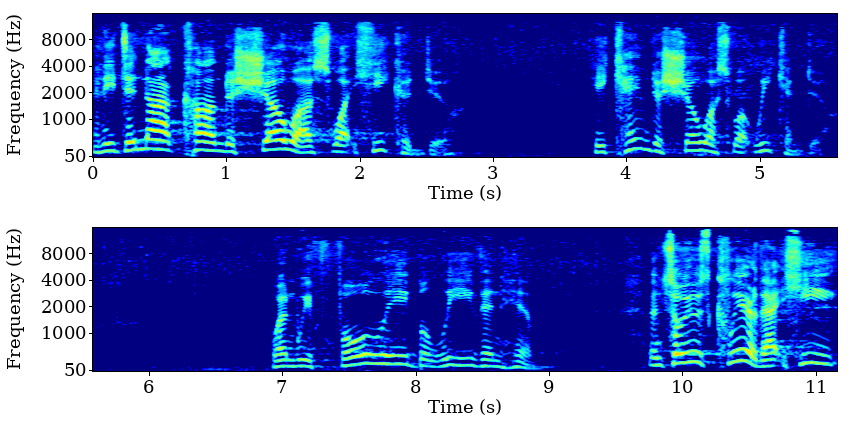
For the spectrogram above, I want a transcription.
and He did not come to show us what He could do. He came to show us what we can do when we fully believe in Him. And so it was clear that He,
